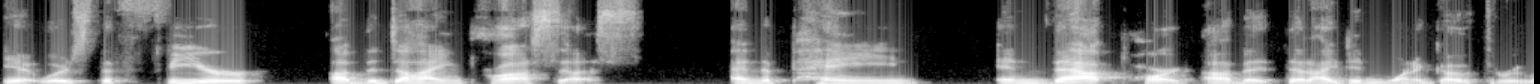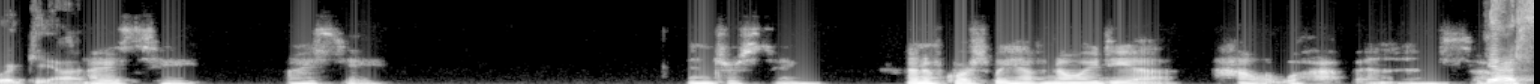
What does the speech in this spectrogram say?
it was the fear of the dying process and the pain in that part of it that I didn't want to go through again. I see. I see. Interesting. And of course, we have no idea how it will happen. And so... Yes.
